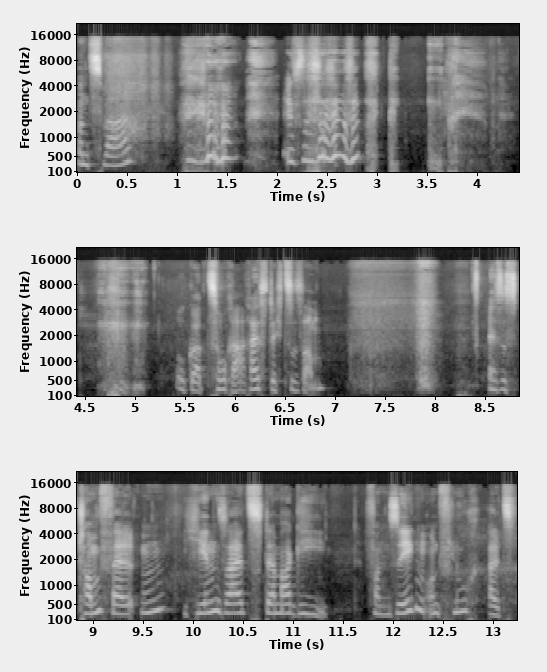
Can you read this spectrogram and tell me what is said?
Und zwar ist es Oh Gott, Zora, reiß dich zusammen. Es ist Tom Felton, jenseits der Magie, von Segen und Fluch als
